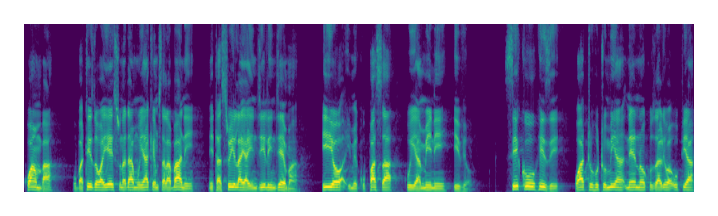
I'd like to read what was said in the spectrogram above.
kwamba ubatizo wa yesu na damu yake msalabani ni taswira ya injili njema hiyo imekupasa kuiamini hivyo. Siku hizi watu hutumia neno kuzaliwa upya.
